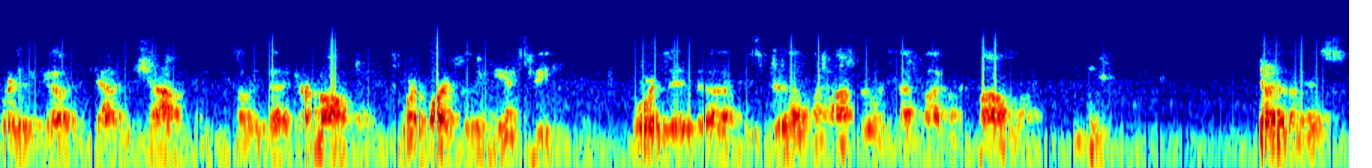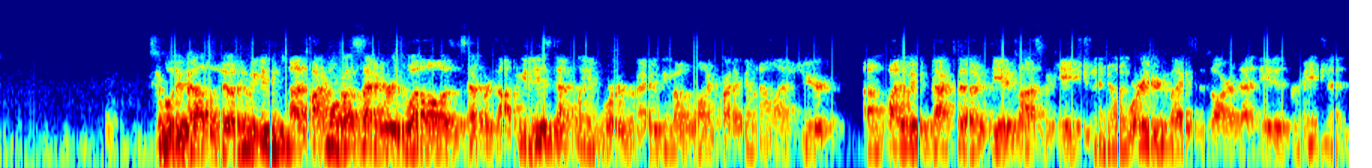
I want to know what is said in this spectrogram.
where did it go? Is it down in the shop, and somebody's got it turned off, and torn apart so they can't speak? Or is it, uh, disappeared out of my hospital, and it's got five hundred files on it? Yeah, So It's, it's completely valid, Joe, and we can, uh, talk more about cyber as well as a separate topic. It is definitely important, right? I think about WannaCry coming out last year. Um, by the way, back to data classification and knowing where your devices are, that data information,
